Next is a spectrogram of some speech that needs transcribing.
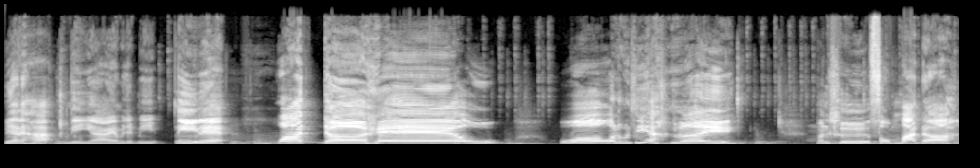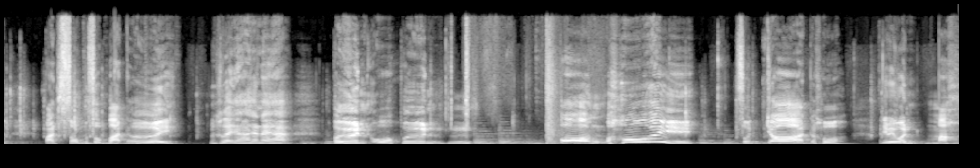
มีอะไรฮะนี่ไงมันจะมีนี่เลย What the hell ว้าวอะไรวะเนี่ยเฮ้ย มันคือสมบัติเหรอบัตรสมสมบัติเอ้ย มันคืออะไรฮะท่านไหนฮะ ปืน โอ้ ปืนหืมโป้งโอ้ย สุดยอด โอ้โหอันนี้เป็นวันมาโฮ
